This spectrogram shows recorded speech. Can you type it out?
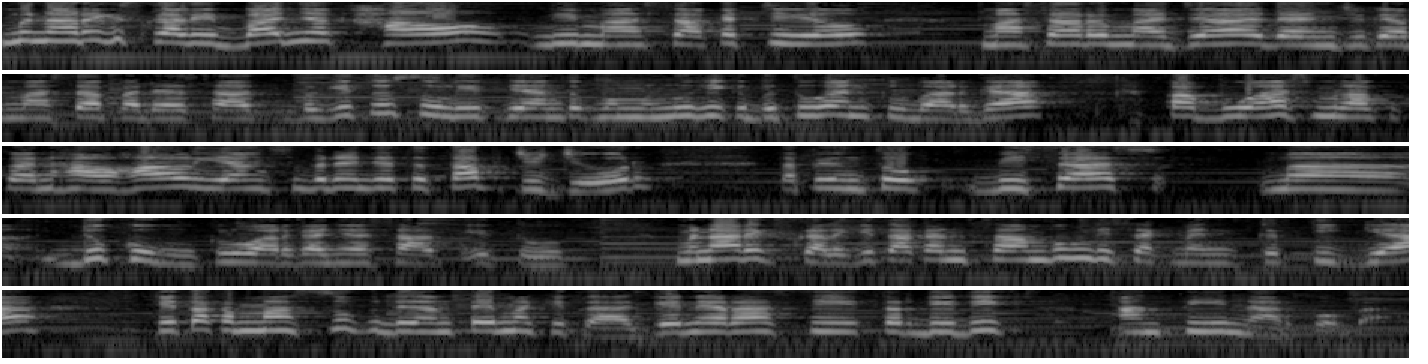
Menarik sekali banyak hal di masa kecil, masa remaja dan juga masa pada saat begitu sulitnya untuk memenuhi kebutuhan keluarga. Pak Buas melakukan hal-hal yang sebenarnya tetap jujur, tapi untuk bisa mendukung keluarganya saat itu. Menarik sekali. Kita akan sambung di segmen ketiga. Kita akan masuk dengan tema kita, generasi terdidik anti narkoba.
